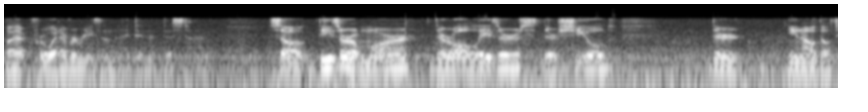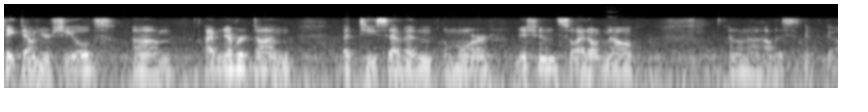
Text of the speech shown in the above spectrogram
but for whatever reason I didn't this time. So these are Amarr. They're all lasers. They're shield. They're, you know, they'll take down your shields. Um, I've never done a T7 Amarr mission, so I don't know. I don't know how this is gonna go.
